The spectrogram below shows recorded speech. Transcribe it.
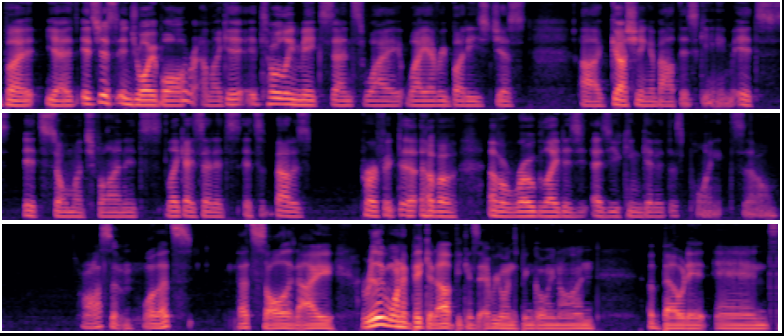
but yeah, it, it's just enjoyable all around. Like it, it totally makes sense why why everybody's just uh, gushing about this game. It's it's so much fun. It's like I said, it's it's about as perfect uh, of a of a roguelite as as you can get at this point. So Awesome. Well, that's that's solid. I, I really want to pick it up because everyone's been going on about it, and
